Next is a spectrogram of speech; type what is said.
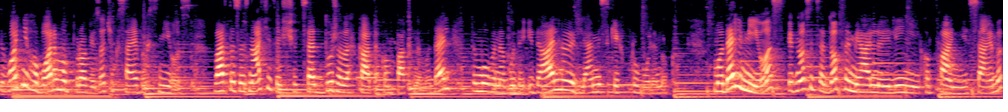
Сьогодні говоримо про візочок Cybex Mios. Варто зазначити, що це дуже легка та компактна модель, тому вона буде ідеальною для міських прогулянок. Модель Mios відноситься до преміальної лінії компанії Cybex,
